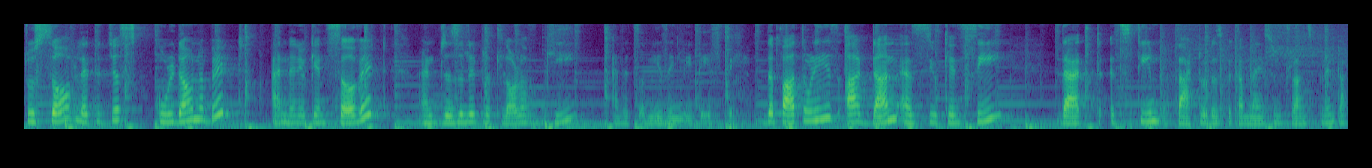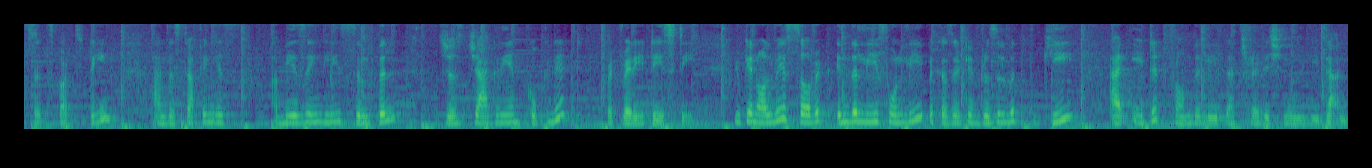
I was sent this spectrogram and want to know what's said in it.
To serve, let it just cool down a bit and then you can serve it and drizzle it with a lot of ghee and it's amazingly tasty. The patolis are done as you can see that its steamed batter has become nice and transparent after it's got steamed and the stuffing is amazingly simple, just jaggery and coconut, but very tasty. You can always serve it in the leaf only because you can drizzle with ghee and eat it from the leaf that's traditionally done.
